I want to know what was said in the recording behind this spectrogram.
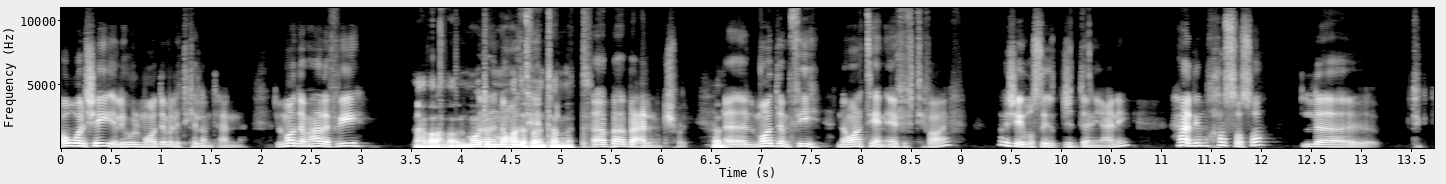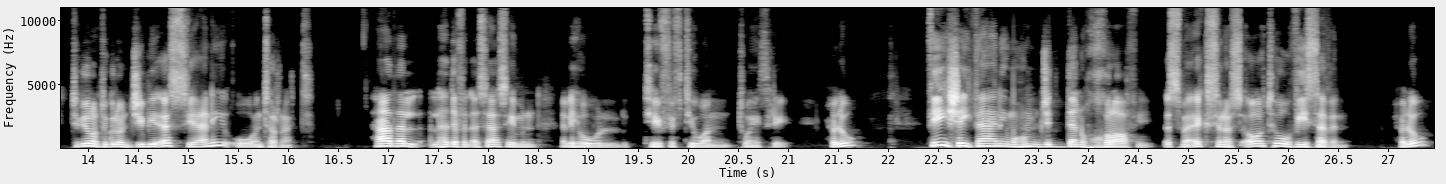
أول شيء اللي هو المودم اللي تكلمت عنه. المودم هذا فيه لحظة لحظة. المودم آه مو هدف الانترنت. بعلمك شوي. المودم فيه نواتين A55 هذا شيء بسيط جدا يعني. هذه مخصصة ل تقدرون تقولون GPS يعني وإنترنت. هذا الهدف الأساسي من اللي هو ال T5123 حلو؟ في شيء ثاني مهم جدا وخرافي اسمه Exynos Auto V7 حلو؟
